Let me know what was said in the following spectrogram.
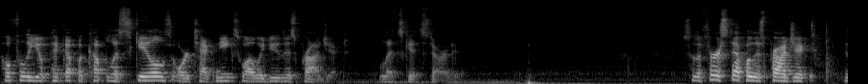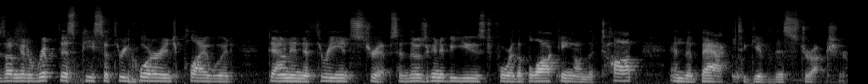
Hopefully you'll pick up a couple of skills or techniques while we do this project. Let's get started. So the first step on this project is I'm going to rip this piece of 3 quarter inch plywood down into 3 inch strips and those are going to be used for the blocking on the top and the back to give this structure.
